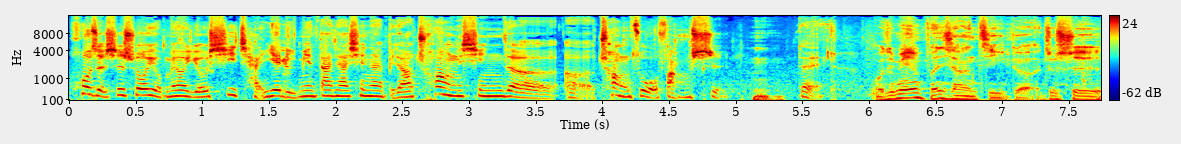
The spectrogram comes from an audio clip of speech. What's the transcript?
或者是说有没有游戏产业里面大家现在比较创新的呃创作方式？嗯，对。我这边分享几个，就是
